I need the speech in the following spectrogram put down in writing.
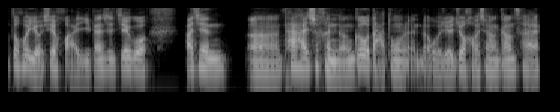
都会有些怀疑，但是结果发现，嗯，它还是很能够打动人的。我觉得就好像刚才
